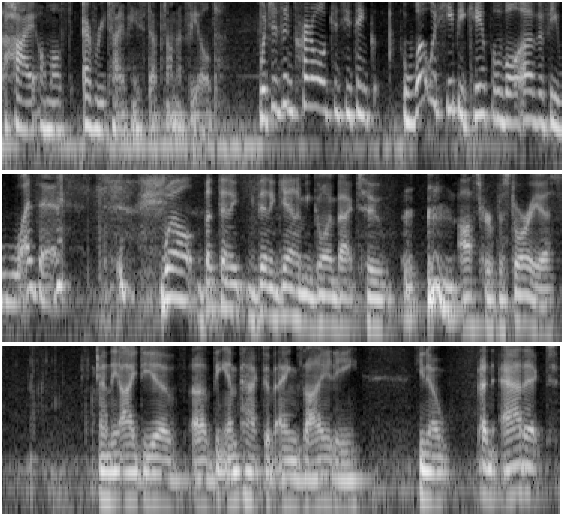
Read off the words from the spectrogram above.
high almost every time he stepped on a field, which is incredible because you think, what would he be capable of if he wasn't? Well, but then then again, I mean, going back to Oscar Pistorius and the idea of, of the impact of anxiety, you know, an addict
